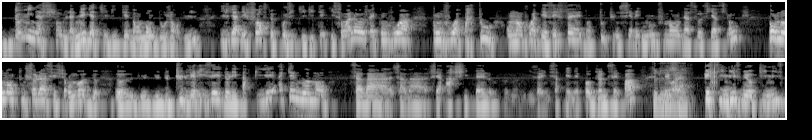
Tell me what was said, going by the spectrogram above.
domination de la négativité dans le monde d'aujourd'hui, il y a des forces de positivité qui sont à l'œuvre et qu'on voit, qu'on voit partout. On en voit des effets dans toute une série de mouvements, d'associations. Pour le moment, tout cela, c'est sur le mode euh, du, pulvériser, de l'éparpiller. À quel moment ça va, ça va faire archipel, comme on disait à une certaine époque, je ne sais pas. Mais voilà, pessimisme et optimisme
